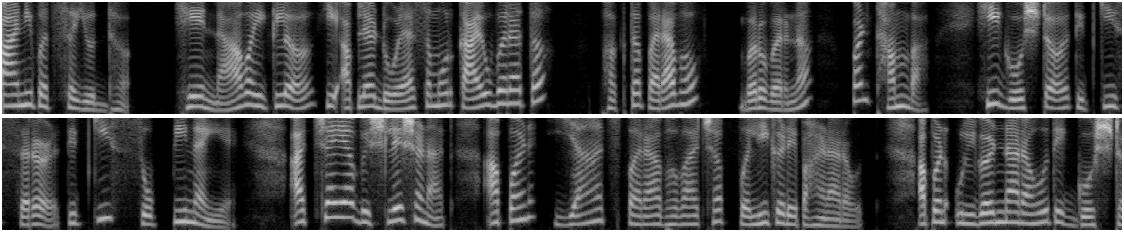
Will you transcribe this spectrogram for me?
पानिपतचं युद्ध. हे नाव ऐकलं की आपल्या डोळ्यासमोर काय उभं राहतं? फक्त पराभव? बरोबर ना? पण थांबा. ही गोष्ट तितकी सरळ तितकी सोपी नाहीये. आजच्या या विश्लेषणात आपण याच पराभवाच्या पलीकडे पाहणार आहोत. आपण उलगडणार आहोत एक गोष्ट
